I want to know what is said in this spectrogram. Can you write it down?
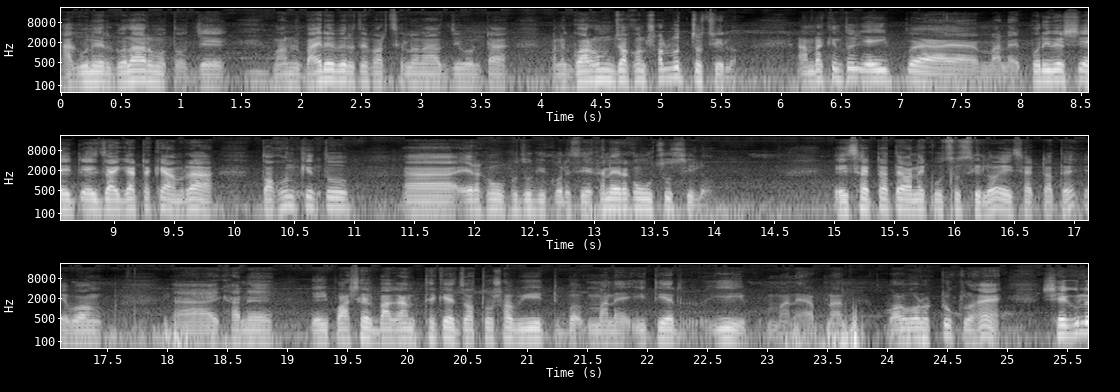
আগুনের গোলার মতো যে মানুষ বাইরে বেরোতে পারছিল না জীবনটা মানে গরম যখন সর্বোচ্চ ছিল আমরা কিন্তু এই মানে পরিবেশ এই জায়গাটাকে আমরা তখন কিন্তু এরকম উপযোগী করেছি। এখানে এরকম উঁচু ছিল। এই সাইডটাতে অনেক উঁচু ছিল এই সাইডটাতে এবং এখানে এই পাশের বাগান থেকে যত সব ইট মানে ইটের ই মানে আপনার বড় বড় টুকরো হ্যাঁ সেগুলো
